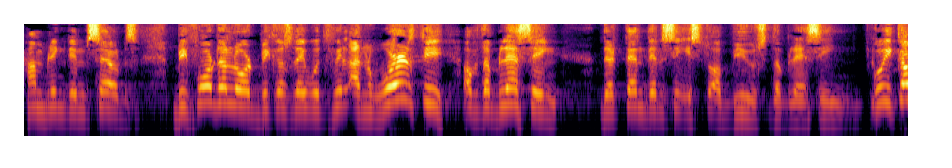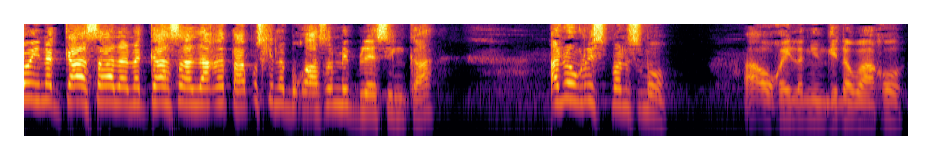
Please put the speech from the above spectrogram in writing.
humbling themselves before the Lord because they would feel unworthy of the blessing, their tendency is to abuse the blessing. Kung ikaw ay nagkasala, nagkasala ka, tapos kinabukasan may blessing ka, anong response mo? Ah, okay lang yung ginawa ko,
